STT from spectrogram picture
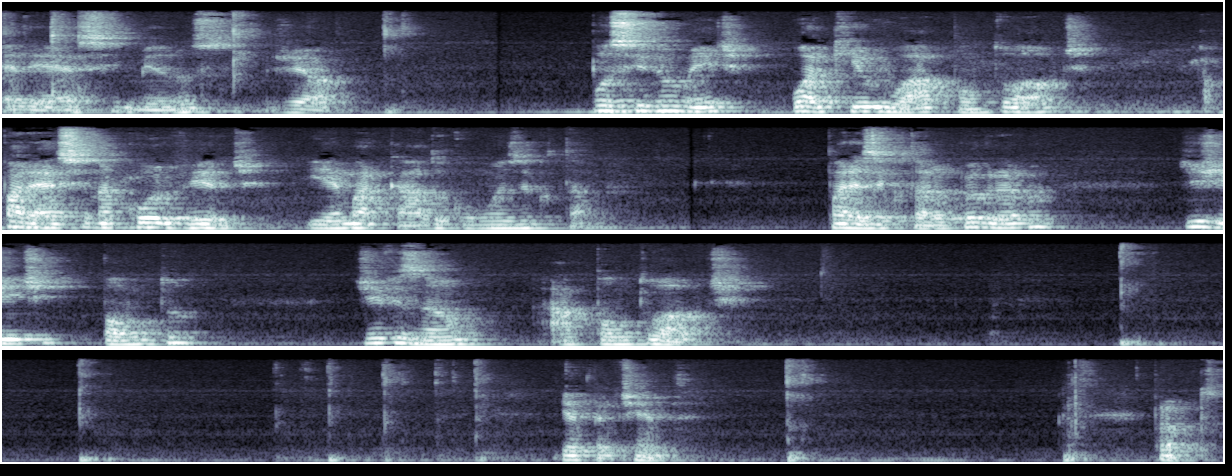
ls-go. Possivelmente, o arquivo a.out aparece na cor verde e é marcado como executável. Para executar o programa, digite ponto divisão a.out. E aperte Enter. Pronto.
